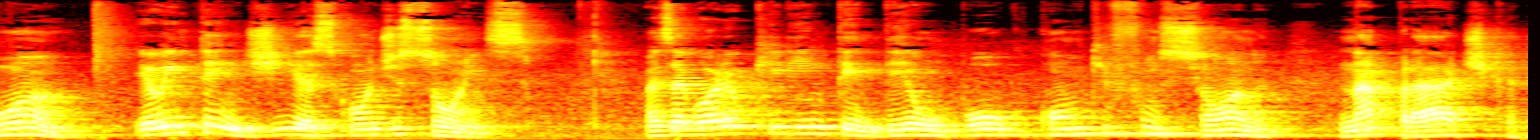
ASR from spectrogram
Juan, eu entendi as condições, mas agora eu queria entender um pouco como que funciona na prática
